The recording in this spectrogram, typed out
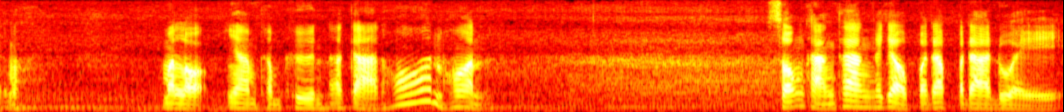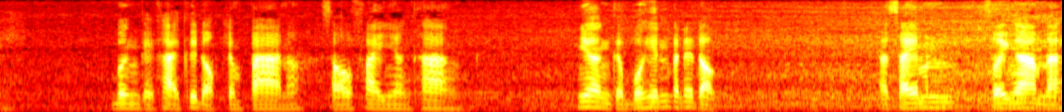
กเนาะมาเลาะยามค่ำคืนอากาศฮ้อนฮ้อนสองขางทางก็จะประดับประดาด้วยเบิ่งคล้ายๆคือดอกจำปาเนาะเสาไฟเยืองทางเยื่องกับโบเห็นไปได้ดอก อาศัยมันสวยงามนะ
